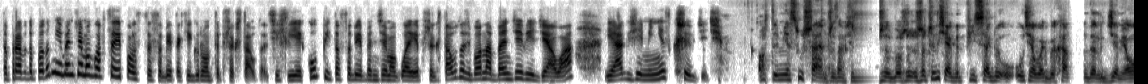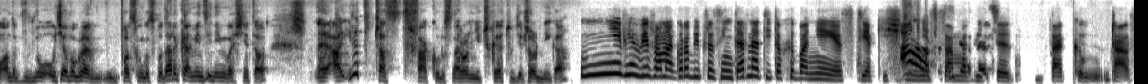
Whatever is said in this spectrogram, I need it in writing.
to prawdopodobnie będzie mogła w całej Polsce sobie takie grunty przekształcać. Jeśli je kupi, to sobie będzie mogła je przekształcać, bo ona będzie wiedziała, jak ziemi nie skrzywdzić. O tym nie słyszałem, przyznam się, że bo rzeczywiście jakby PiS jakby uciął jakby handel ziemią, on uciął w ogóle polską gospodarkę, a między innymi właśnie to. E, a ile czas trwa kurs na rolniczkę, tudzież rolnika? Nie wiem, wiesz, ona go robi przez internet i to chyba nie jest jakiś a, niesamowity tak, czas.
